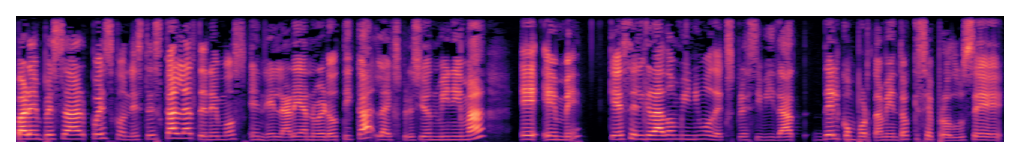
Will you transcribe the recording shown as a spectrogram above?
Para empezar, pues con esta escala tenemos en el área no erótica la expresión mínima EM, que es el grado mínimo de expresividad del comportamiento que se produce,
